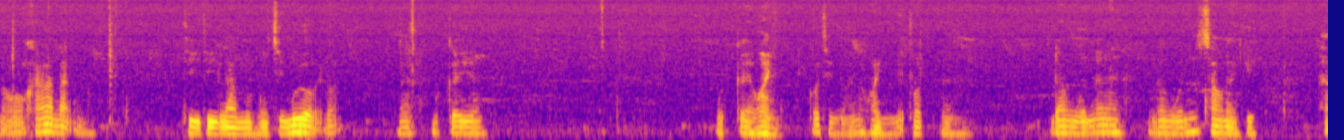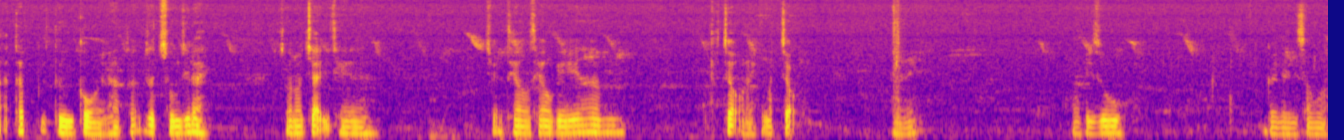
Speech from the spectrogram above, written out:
nó khá là nặng thì thì làm một ngày trời mưa vậy đó đấy, một cây ờ, một cây hoành. Có thể nói là hoành nghệ thuật ờ, đang muốn ờ, đang muốn sau này thì hạ thấp từ cổ hạ thấp giật xuống dưới này. Cho nó chạy theo theo theo cái, cái chậu này cái mặt chậu đấy. Và cái du cây này xong rồi.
